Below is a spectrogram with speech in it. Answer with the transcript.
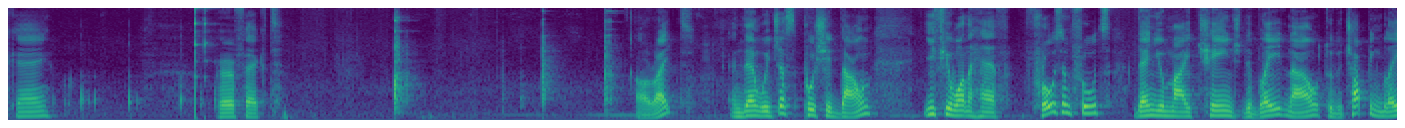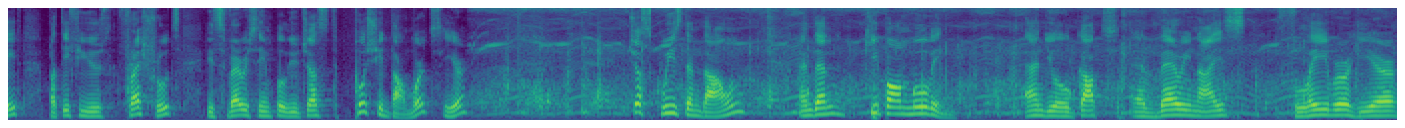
Okay. Perfect. All right. And then we just push it down. If you want to have frozen fruits, then you might change the blade now to the chopping blade. But if you use fresh fruits, it's very simple. You just push it downwards here. Just squeeze them down and then keep on moving. And you'll got a very nice flavor here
